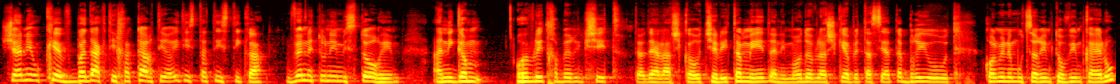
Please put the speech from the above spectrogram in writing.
שאני עוקב, בדקתי, חקרתי, ראיתי סטטיסטיקה ונתונים היסטוריים. אני גם אוהב להתחבר רגשית, אתה יודע, להשקעות שלי תמיד, אני מאוד אוהב להשקיע בתעשיית הבריאות, כל מיני מוצרים טובים כאלו.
